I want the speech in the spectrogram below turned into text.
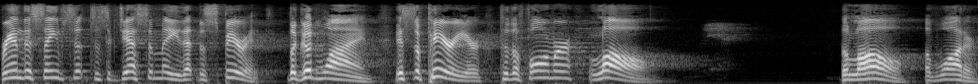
Friend, this seems to suggest to me that the Spirit, the good wine, is superior to the former law the law of water.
